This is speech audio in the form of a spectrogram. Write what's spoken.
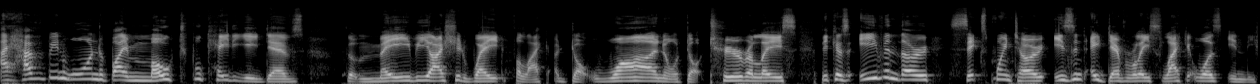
I have been warned by multiple KDE devs that maybe I should wait for like a .1 or .2 release, because even though 6.0 isn't a dev release like it was in the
